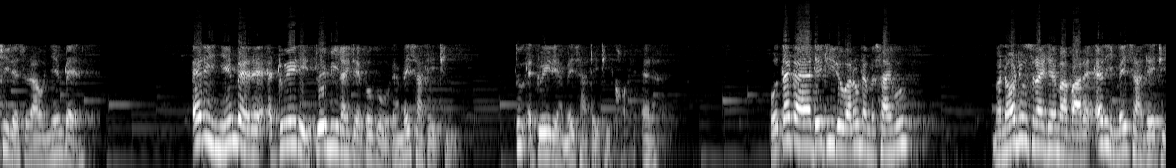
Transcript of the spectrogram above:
ရှိတယ်ဆိုတာကိုညင်းပယ်တယ် အဲ့ဒီညင်းပယ်တဲ့အတွေးတွေတွေးမိလိုက်တဲ့ပုဂ္ဂိုလ်ဒါမိစ္ဆာဒိဋ္ဌိသူ့အတွေးတွေကမိစ္ဆာဒိဋ္ဌိခေါ်တယ်အဲ့ဒါဟိုတက္ကာယဒိဋ္ဌိတို့ဘာလို့နဲ့မဆိုင်ဘူးမနောတုစရိုက်ထဲမှာပါတဲ့အဲ့ဒီမိစ္ဆာဒိဋ္ဌိ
